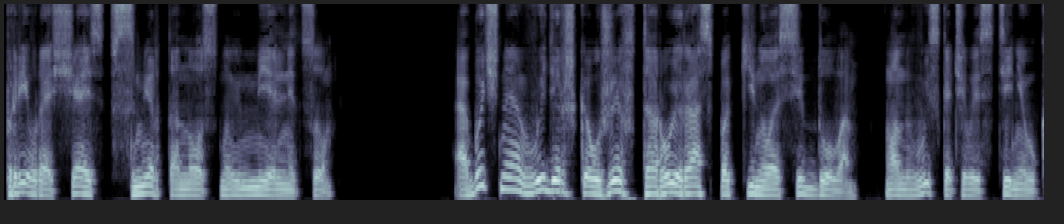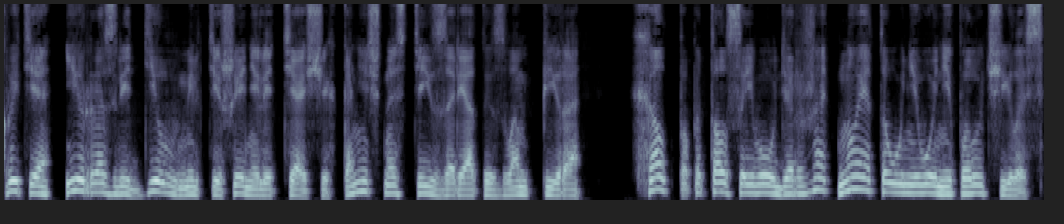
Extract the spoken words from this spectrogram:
превращаясь в смертоносную мельницу. Обычная выдержка уже второй раз покинула Седова. Он выскочил из тени укрытия и разрядил в мельтешение летящих конечностей заряд из вампира. Халк попытался его удержать, но это у него не получилось.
